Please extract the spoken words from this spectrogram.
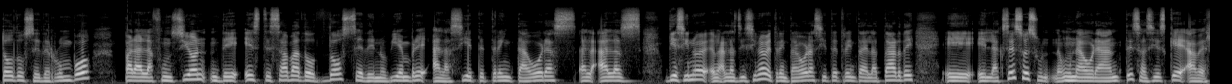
todo se derrumbó para la función de este sábado 12 de noviembre a las 7.30 horas, a, las 19, a las 19.30 horas, 7.30 de la tarde. Eh, el acceso es una hora antes, así es que, a ver,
